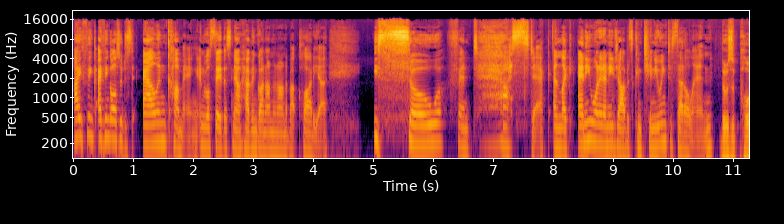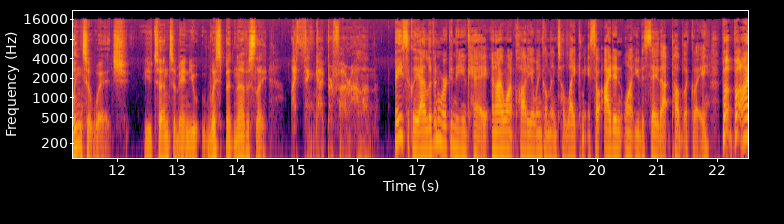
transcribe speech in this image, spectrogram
I think. I think also just Alan Cumming, and we'll say this now, having gone on and on about Claudia, is so fantastic. And like anyone in any job is continuing to settle in. There was a point at which you turned to me and you whispered nervously, "I think I prefer Alan." Basically, I live and work in the UK, and I want Claudia Winkleman to like me. So I didn't want you to say that publicly. But but I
